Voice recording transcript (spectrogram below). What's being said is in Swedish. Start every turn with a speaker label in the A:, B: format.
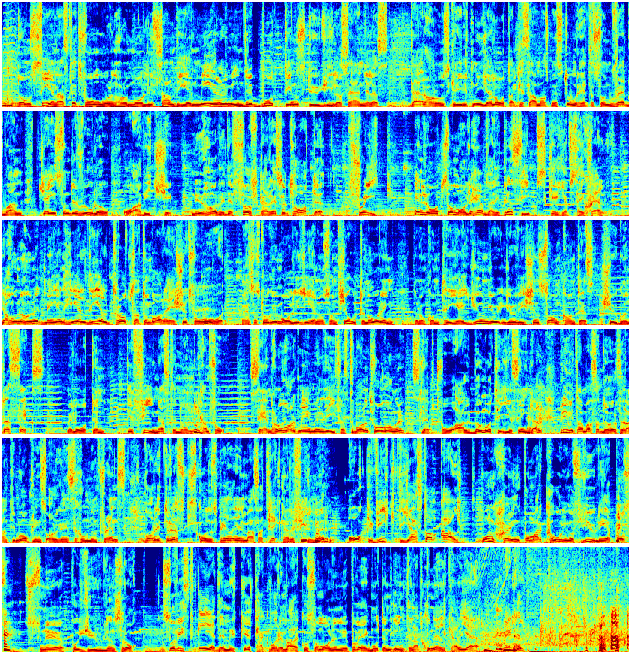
A: De senaste två åren har Molly Sandén mer eller mindre bott i en studio i Los Angeles. Där har hon skrivit nya låtar tillsammans med storheter som Red One, Jason Derulo och Avicii. Nu hör vi det första resultatet, Freak. En låt som Molly hävdar i princip skrev sig själv. Ja, hon har hunnit med en hel del trots att hon bara är 22 år. Men så slog ju Molly igenom som 14-åring när hon kom trea i Junior Eurovision Song Contest 2006 med låten Det finaste någon kan få. Sen har hon varit med i Melodifestivalen två gånger, släppt två album och tio singlar, blivit ambassadör för antimobbningsorganisationen Friends, varit röstskådespelare i en massa tecknade filmer och viktigast av allt, hon sjöng på Markoolios julepos Snö på julens rock. Så visst är det mycket tack vare Marco som Molly nu är på väg mot en internationell karriär. Eller?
